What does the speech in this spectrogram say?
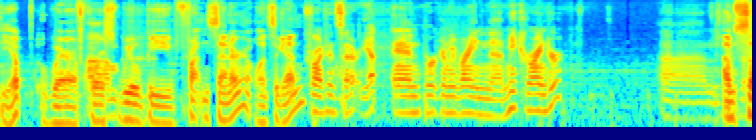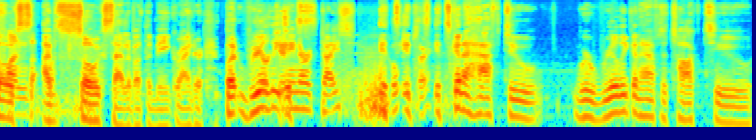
Yep. Where of course Um, we'll be front and center once again. front and center. Yep, and we're going to be running uh, Meat Grinder. Um, I'm so fun- ex- I'm so excited about the meat grinder, but really getting our it's, dice. it's Oh, it's it's gonna have to. We're really gonna have to talk to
